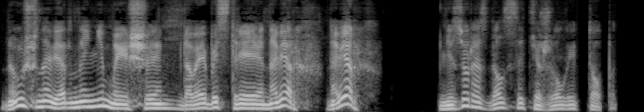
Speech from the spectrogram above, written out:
«Ну уж, наверное, не мыши. Давай быстрее. Наверх! Наверх!» Внизу раздался тяжелый топот.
